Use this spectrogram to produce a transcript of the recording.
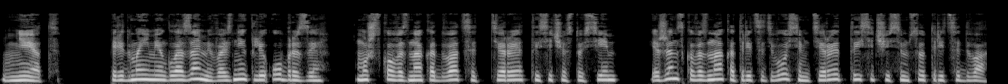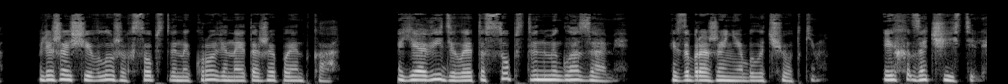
«Нет». Перед моими глазами возникли образы мужского знака 20-1107 и женского знака 38-1732, лежащие в лужах собственной крови на этаже ПНК. Я видела это собственными глазами. Изображение было четким. Их зачистили.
